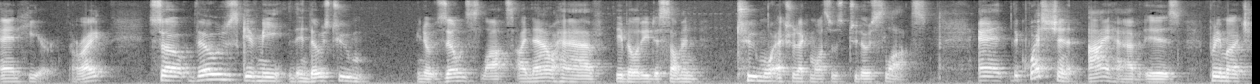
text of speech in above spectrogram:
and here, all right? So those give me, in those two you know, zone slots, I now have the ability to summon two more extra deck monsters to those slots. And the question I have is pretty much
